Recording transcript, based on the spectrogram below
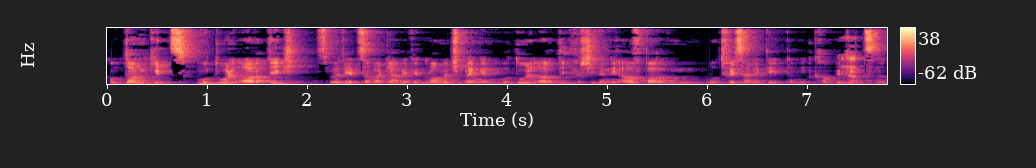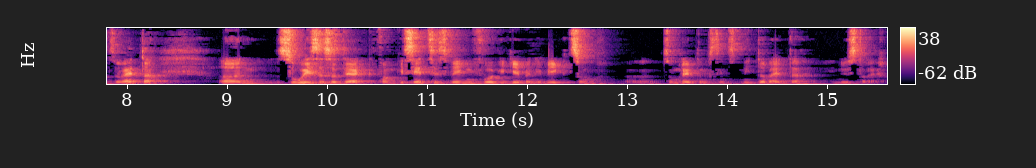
Und dann gibt's modulartig, es würde jetzt aber, glaube ich, den Rahmen sprengen, modulartig verschiedene Aufbauten, Notfallsanitäter mit Kompetenzen ja. und so weiter. Ähm, so ist also der vom Gesetzes wegen vorgegebene Weg zum, äh, zum Rettungsdienstmitarbeiter in Österreich.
